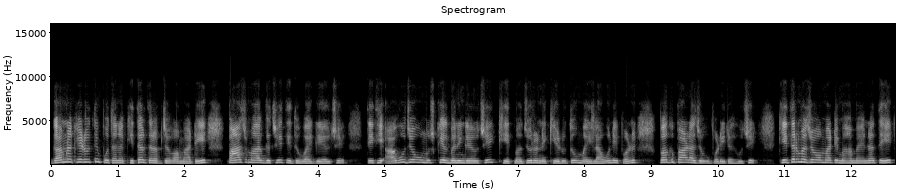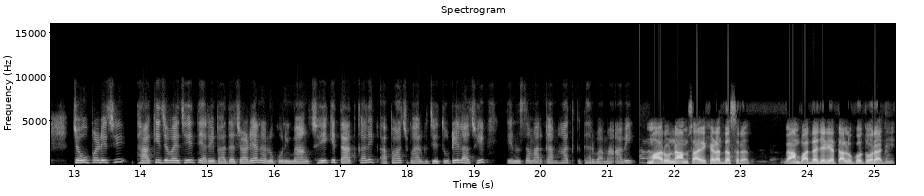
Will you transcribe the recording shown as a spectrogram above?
ગામના ખેડૂતને પોતાના ખેતર તરફ જવા માટે પાંચ માર્ગ છે તે ધોવાઈ ગયેલ છે. તેથી આવું જવું મુશ્કેલ બની ગયું છે. ખેતમજૂર અને ખેડૂતો, મહિલાઓને પણ પગપાળા જવું પડી રહ્યું છે. ખેતરમાં જવા માટે મહા મહેનતે જવું પડે છે. થાકી જવાય છે ત્યારે ભાદા ચાળિયાના લોકોની માંગ છે કે તાત્કાલિક આ પાંચ માર્ગ જે તૂટેલા છે તેનું સમારકામ હાથ ધરવામાં આવે. મારું નામ સારીખેડા દશરથ. ગામ ભાદાજડિયા તાલુકો ધોરાજી.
